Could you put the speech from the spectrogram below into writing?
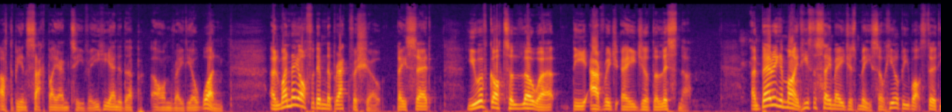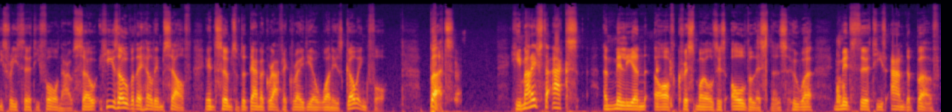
after being sacked by MTV, he ended up on Radio 1. And when they offered him the breakfast show, they said, You have got to lower the average age of the listener. And bearing in mind, he's the same age as me, so he'll be, what, 33, 34 now. So he's over the hill himself in terms of the demographic Radio 1 is going for. But he managed to axe a million of Chris Moyles' older listeners who were mid 30s and above,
